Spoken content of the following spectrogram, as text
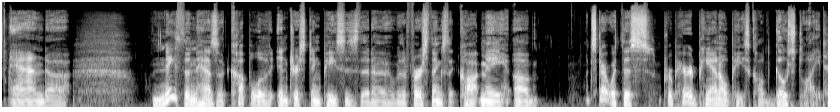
And uh, Nathan has a couple of interesting pieces that uh, were the first things that caught me. Uh, let's start with this prepared piano piece called Ghost Light.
